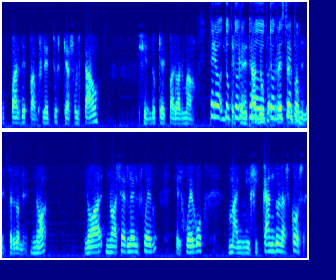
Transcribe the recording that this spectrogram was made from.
un par de panfletos que ha soltado diciendo que hay paro armado. Pero, doctor, pero doctor per- Restrepo, Perdóneme, perdone, no, no, no hacerle el juego, el juego magnificando las cosas,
